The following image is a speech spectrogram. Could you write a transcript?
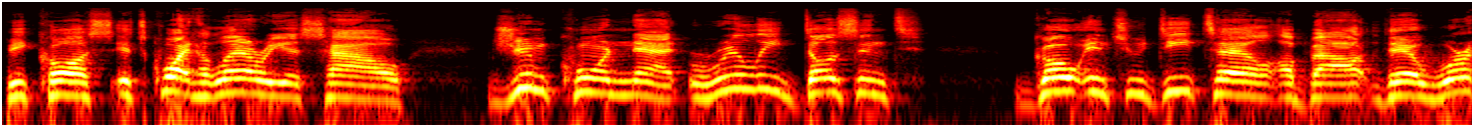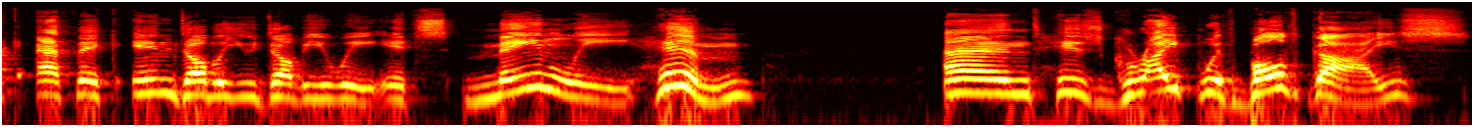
because it's quite hilarious how Jim Cornette really doesn't go into detail about their work ethic in WWE. It's mainly him and his gripe with both guys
